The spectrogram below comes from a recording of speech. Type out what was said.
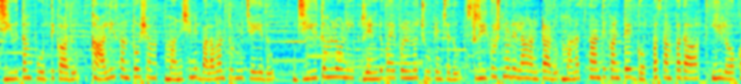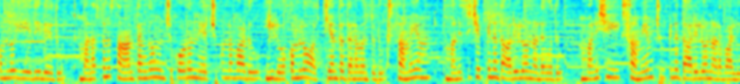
జీవితం పూర్తి కాదు. ఖాళీ సంతోషం మనిషిని బలవంతుడిని చేయదు. జీవితంలోని రెండు వైపులను చూపించదు. శ్రీకృష్ణుడు ఇలా అంటాడు మనశ్శాంతి కంటే గొప్ప సంపద ఈ లోకంలో ఏదీ లేదు. మనస్సును శాంతంగా ఉంచుకోవడం నేర్చుకున్నవాడు ఈ లోకంలో అత్యంత ధనవంతుడు. సమయం మనిషి చెప్పిన దారిలో నడవదు. మనిషి సమయం చూపిన దారిలో నడవాలి.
